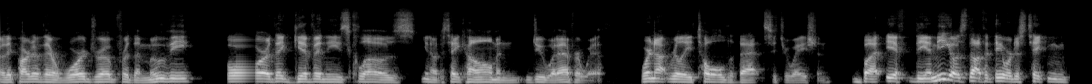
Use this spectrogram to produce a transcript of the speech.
Are they part of their wardrobe for the movie, or are they given these clothes, you know, to take home and do whatever with? We're not really told that situation. But if the amigos thought that they were just taking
